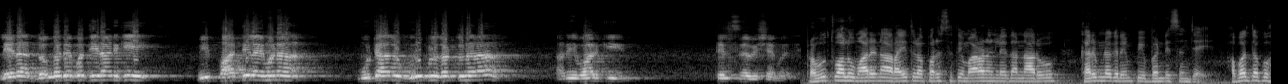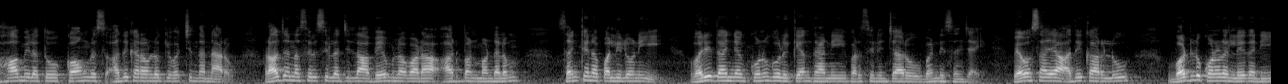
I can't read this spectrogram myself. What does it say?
లేదా దొంగ దెబ్బ తీయడానికి మీ పార్టీలో ఏమైనా ముఠాలు గ్రూపులు కడుతున్నారా? అది వారికి తెలిసిన విషయం అది. ప్రభుత్వాలు మారినా రైతుల పరిస్థితి మారడం లేదన్నారు కరీంనగర్ ఎంపీ బండి సంజయ్. అబద్ధపు హామీలతో కాంగ్రెస్ అధికారంలోకి వచ్చిందన్నారు. రాజన్న సిరిసిల్ల జిల్లా వేములవాడ అర్బన్ మండలం సంకెనపల్లిలోని వరి ధాన్యం కొనుగోలు కేంద్రాన్ని పరిశీలించారు బండి సంజయ్. వ్యవసాయ అధికారులు వడ్లు కొనడం లేదని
